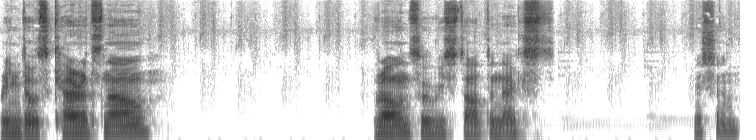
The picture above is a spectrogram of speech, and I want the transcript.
bring those carrots now. Round so we start the next mission.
